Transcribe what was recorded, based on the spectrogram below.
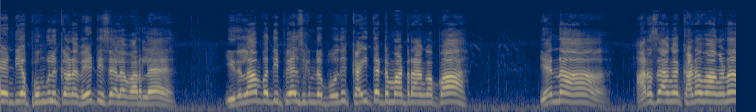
வேண்டிய பொங்கலுக்கான வேட்டி சேலை வரல. இதெல்லாம் பற்றி பேசுகின்ற போது கைத்தட்ட மாட்டுறாங்கப்பா ஏன்னா அரசாங்கம் கடன் வாங்கினா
